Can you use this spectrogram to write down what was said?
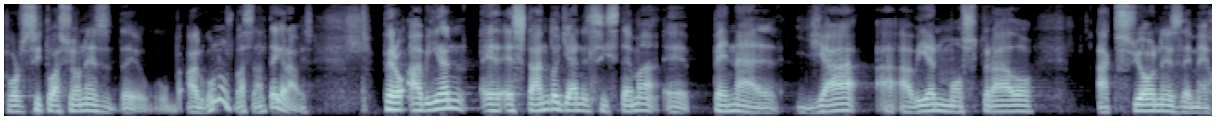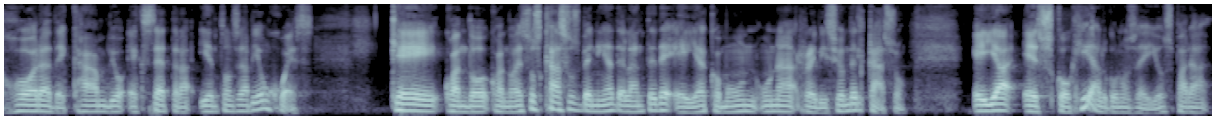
por, situaciones de algunos bastante graves, pero habían, estando ya en el sistema penal, ya habían mostrado acciones de mejora, de cambio, etc. Y entonces había un juez que cuando, cuando esos casos venían delante de ella como una revisión del caso, ella escogía algunos de ellos para,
